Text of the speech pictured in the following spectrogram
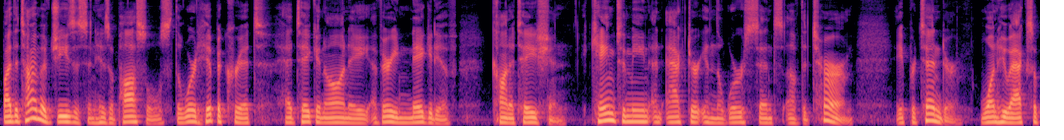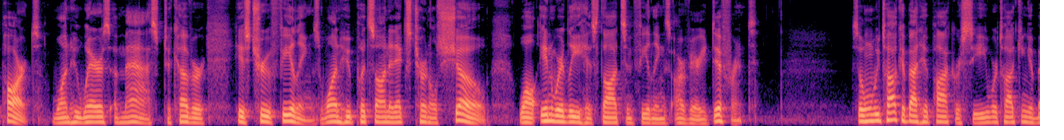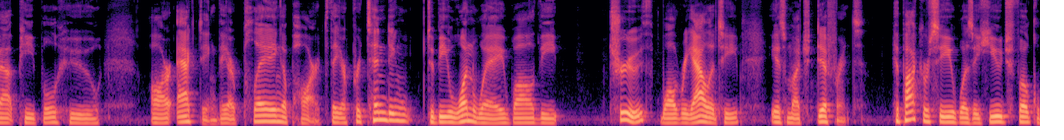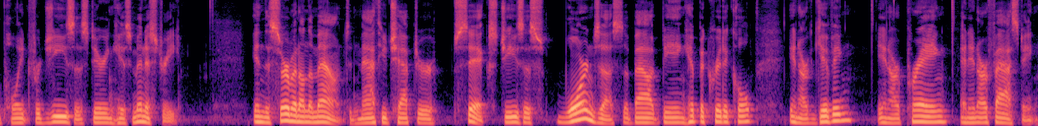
By the time of Jesus and his apostles, the word hypocrite had taken on a, a very negative connotation. It came to mean an actor in the worst sense of the term, a pretender, one who acts a part, one who wears a mask to cover his true feelings, one who puts on an external show, while inwardly his thoughts and feelings are very different. So, when we talk about hypocrisy, we're talking about people who are acting, they are playing a part, they are pretending to be one way while the truth, while reality is much different. Hypocrisy was a huge focal point for Jesus during his ministry. In the Sermon on the Mount in Matthew chapter 6, Jesus warns us about being hypocritical in our giving, in our praying, and in our fasting.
